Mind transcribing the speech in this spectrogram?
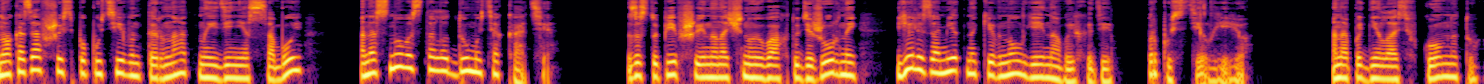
но, оказавшись по пути в интернат наедине с собой, она снова стала думать о Кате. Заступивший на ночную вахту дежурный — еле заметно кивнул ей на выходе, пропустил ее. Она поднялась в комнату,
